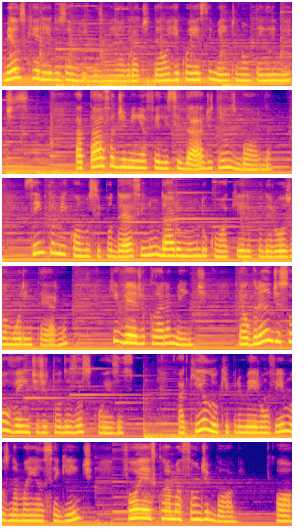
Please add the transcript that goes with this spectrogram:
meus queridos amigos, minha gratidão e reconhecimento não têm limites. A taça de minha felicidade transborda. Sinto-me como se pudesse inundar o mundo com aquele poderoso amor interno que vejo claramente. É o grande solvente de todas as coisas. Aquilo que primeiro ouvimos na manhã seguinte foi a exclamação de Bob. Oh,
